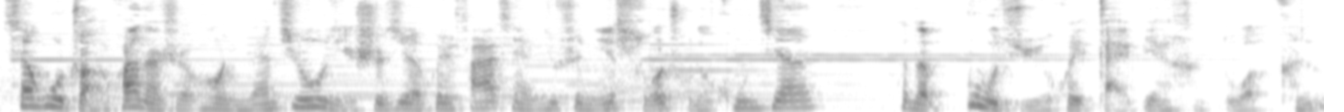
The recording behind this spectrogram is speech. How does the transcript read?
相互转换的时候，你在进入里世界会发现，就是你所处的空间，它的布局会改变很多，很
